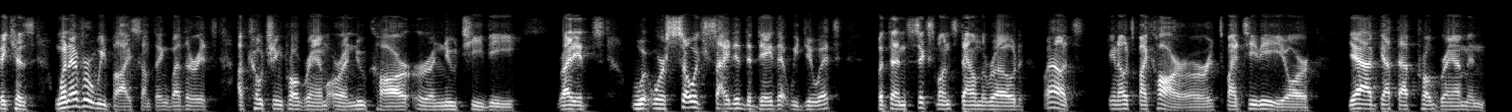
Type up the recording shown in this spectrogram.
Because whenever we buy something, whether it's a coaching program or a new car or a new TV, right? It's we're, so excited the day that we do it, but then six months down the road, well, it's you know it's my car or it's my TV or yeah, I've got that program and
